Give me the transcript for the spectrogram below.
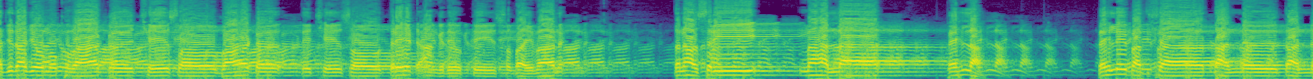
ਅੱਜ ਦਾ ਜੋ ਮੁੱਖ ਵਾਕ 662 ਤੇ 663 ਅੰਗ ਦੇ ਉੱਤੇ ਸੁਭਾਇਮਾਨ ਤਨਾਸਰੀ ਮਹੱਲਾ ਪਹਿਲਾ। ਪਹਿਲੇ ਪਾਤਸ਼ਾਹ ਧੰਨ ਧੰਨ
